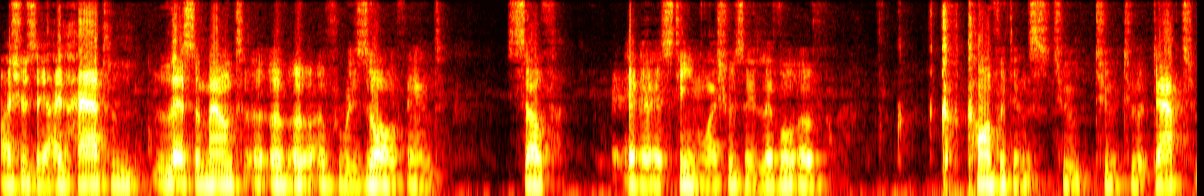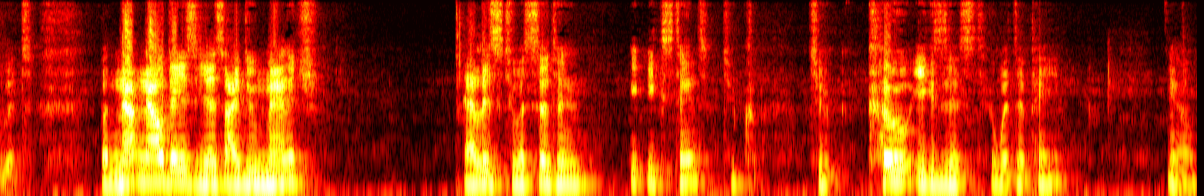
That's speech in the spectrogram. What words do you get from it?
I should say I had less amount of, of, of resolve and self esteem, or I should say level of confidence to, to, to adapt to it. But now, nowadays, yes, I do manage, at least to a certain extent, to, to coexist with the pain. You know,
